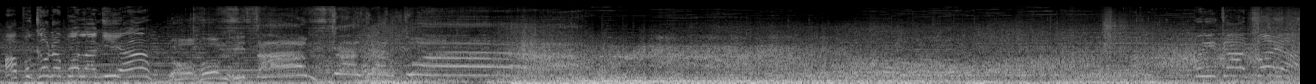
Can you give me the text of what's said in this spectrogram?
Apa kau nak buat lagi, ha? Rohong hitam, kalian kuat! Mengikat bayar!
